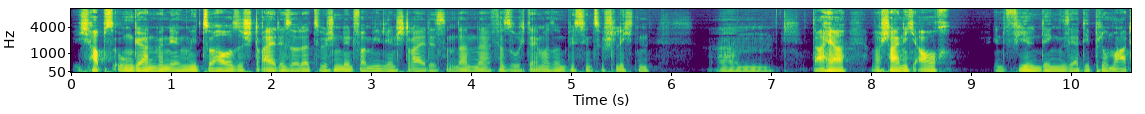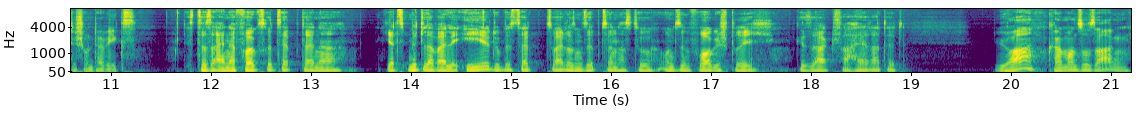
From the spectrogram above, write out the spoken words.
ich habe es ungern, wenn irgendwie zu Hause Streit ist oder zwischen den Familien Streit ist und dann äh, versuche ich da immer so ein bisschen zu schlichten. Ähm, daher wahrscheinlich auch in vielen Dingen sehr diplomatisch unterwegs. Ist das ein Erfolgsrezept deiner jetzt mittlerweile Ehe. Du bist seit 2017, hast du uns im Vorgespräch gesagt, verheiratet. Ja, kann man so sagen.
